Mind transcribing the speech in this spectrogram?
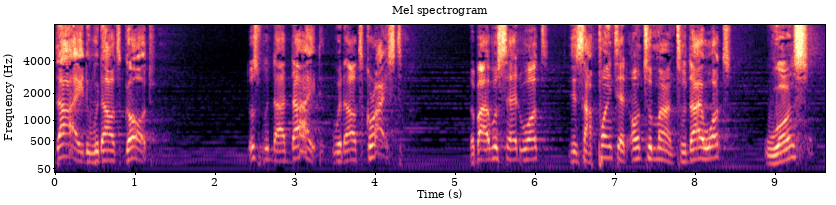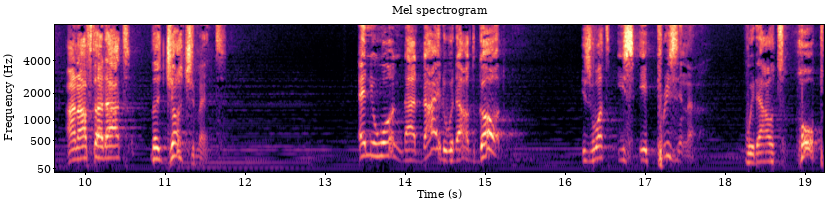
died without God. Those people that died without Christ. The Bible said what? what? Is appointed unto man to die what? Once. And after that, the judgment. Anyone that died without God is what is a prisoner without hope.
